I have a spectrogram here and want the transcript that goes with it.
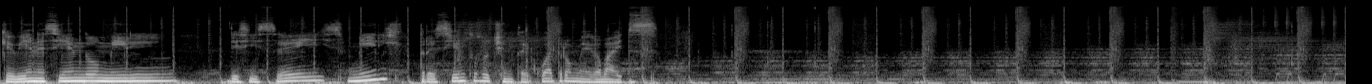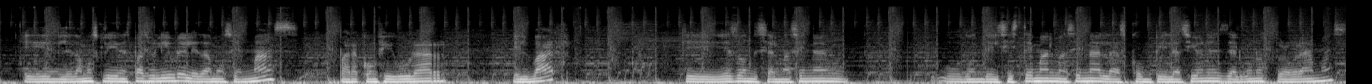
Que viene siendo 1016.384 megabytes. Eh, le damos clic en espacio libre, le damos en más para configurar el bar, que es donde se almacenan o donde el sistema almacena las compilaciones de algunos programas.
